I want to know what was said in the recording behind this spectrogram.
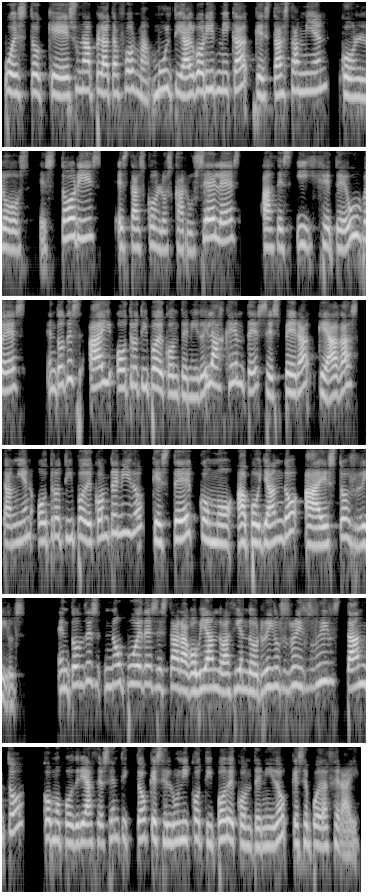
puesto que es una plataforma multialgorítmica que estás también con los stories, estás con los carruseles, haces IGTVs, entonces hay otro tipo de contenido y la gente se espera que hagas también otro tipo de contenido que esté como apoyando a estos reels. Entonces no puedes estar agobiando haciendo reels, reels, reels tanto como podría hacerse en TikTok, que es el único tipo de contenido que se puede hacer ahí.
